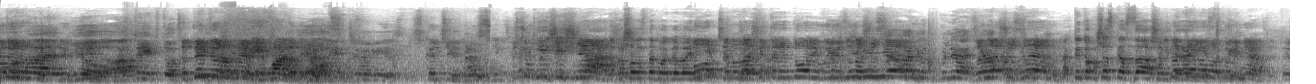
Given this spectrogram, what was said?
терорист? А ти хто? Це ти терорист? террорист. Скотина. Какие Чечня? Да что он с тобой говорил? Хлопці на нашій території воюють за Они нашу землю. меняют, блядь, За я нашу там- землю. Так ты только что сказал, что они На тебе террористы. можна блин. поміняти. Ти,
